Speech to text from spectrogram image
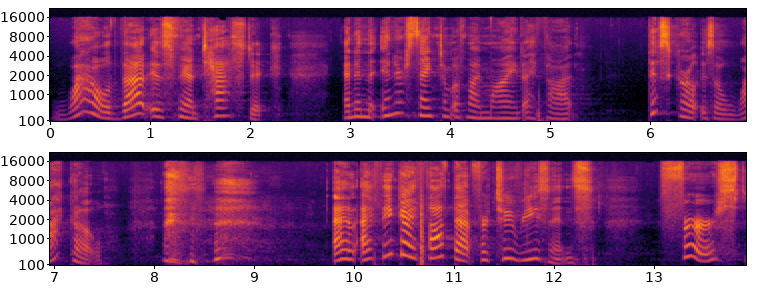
Wow, that is fantastic. And in the inner sanctum of my mind, I thought, this girl is a wacko. and I think I thought that for two reasons. First,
